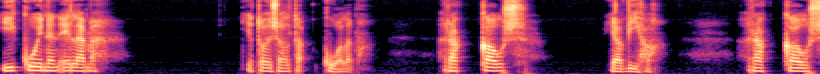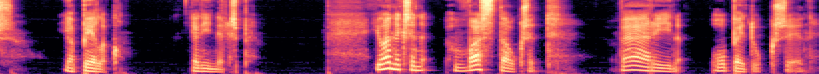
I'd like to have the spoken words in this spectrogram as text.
ikuinen elämä ja toisaalta kuolema, rakkaus ja viha, rakkaus ja pelko ja niin edespäin. Johanneksen vastaukset vääriin opetukseen,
